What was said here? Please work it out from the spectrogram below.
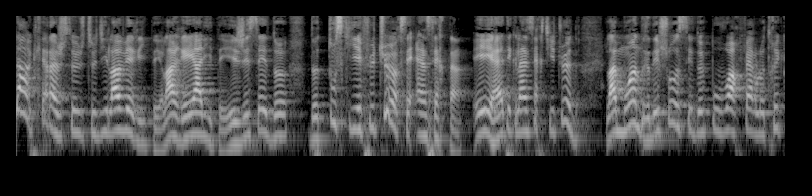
là, je te, je te, dis la vérité, la réalité. Et j'essaie de, de tout ce qui est futur, c'est incertain. Et avec l'incertitude, la moindre des choses, c'est de pouvoir faire le truc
